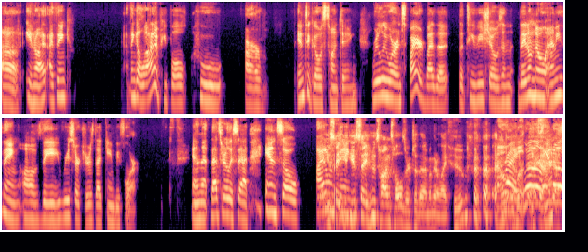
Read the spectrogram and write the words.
Uh, you know, I, I think I think a lot of people who are into ghost hunting really were inspired by the the TV shows, and they don't know anything of the researchers that came before, and that that's really sad. And so I Yeah, don't you say think you, you say who's Hans Holzer to them, and they're like, "Who?" Oh, Right. Well, you know,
